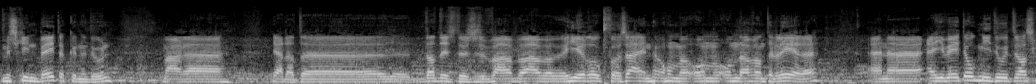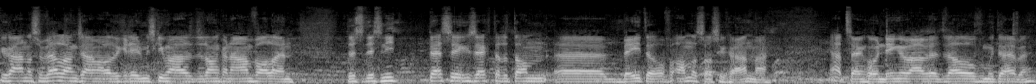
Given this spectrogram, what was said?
misschien beter kunnen doen. Maar eh, ja, dat, eh, dat is dus waar, waar we hier ook voor zijn, om, om, om daarvan te leren. En, eh, en je weet ook niet hoe het was gegaan als we wel langzamer hadden gereden. Misschien waren ze dan gaan aanvallen. En, dus het is niet per se gezegd dat het dan beter of anders was gegaan. Maar ja, het zijn gewoon dingen waar we het wel over moeten hebben.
